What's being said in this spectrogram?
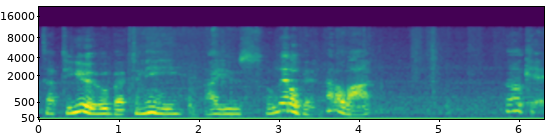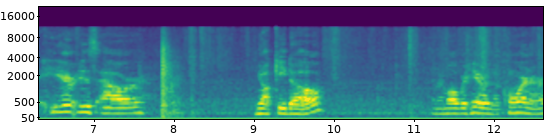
it's up to you, but to me, I use a little bit, not a lot. Okay, here is our gnocchi dough. And I'm over here in the corner.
